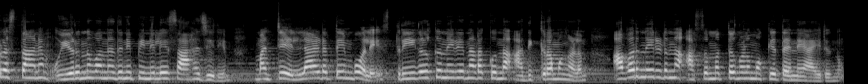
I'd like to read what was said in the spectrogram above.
പ്രസ്ഥാനം ഉയർന്നു വന്നതിന് പിന്നിലെ സാഹചര്യം മറ്റെല്ലായിടത്തെയും പോലെ സ്ത്രീകൾക്ക് നേരെ നടക്കുന്ന അതിക്രമങ്ങളും അവർ നേരിടുന്ന അസമത്വങ്ങളും ഒക്കെ തന്നെയായിരുന്നു.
